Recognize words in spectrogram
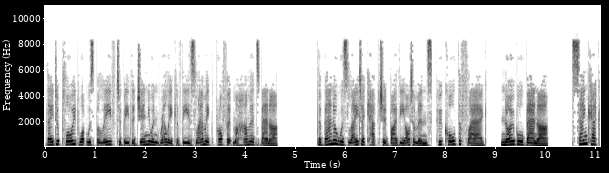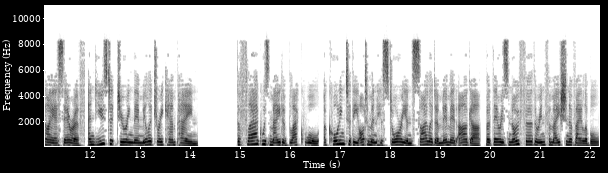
they deployed what was believed to be the genuine relic of the Islamic prophet Muhammad's banner. The banner was later captured by the Ottomans, who called the flag, Noble Banner, Sancak-ı Şerif and used it during their military campaign. The flag was made of black wool, according to the Ottoman historian Sailada Mehmed Aga, but there is no further information available.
